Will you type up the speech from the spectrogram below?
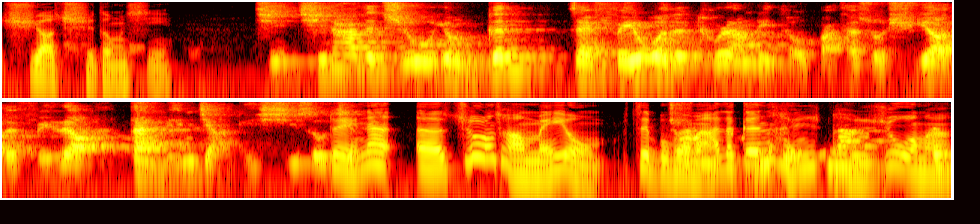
需要吃东西？其其他的植物用根在肥沃的土壤里头，把它所需要的肥料氮磷钾给吸收。对，那呃，猪笼草没有这部分吗？它的根很很弱吗？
